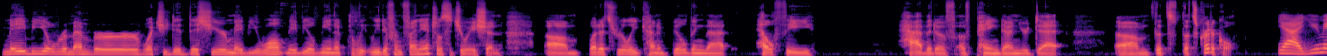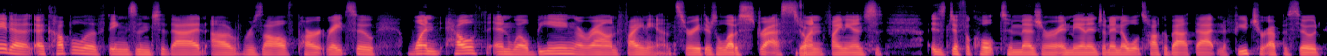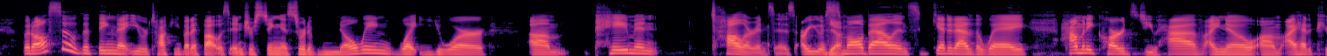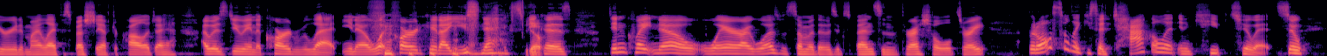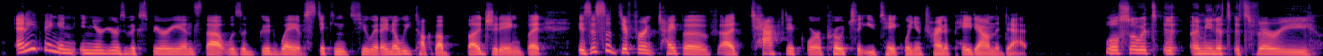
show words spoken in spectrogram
maybe you'll remember what you did this year maybe you won't maybe you'll be in a completely different financial situation um, but it's really kind of building that healthy habit of of paying down your debt um, that's that's critical Yeah, you made a, a couple of things into that uh, resolve part, right? So, one, health and well being around finance, right? There's a lot of stress Yep. when finance is difficult to measure and manage. And I know we'll talk about that in a future episode. But also, the thing that you were talking about I thought was interesting is sort of knowing what your um, payment tolerance is. Are you a Yeah. small balance? Get it out of the way. How many cards do you have? I know um, I had a period in my life, especially after college. I I was doing the card roulette. You know, what card could I use next? Yep. Because didn't quite know where I was with some of those expense and the thresholds, right? But also, like you said, tackle it and keep to it. So anything in, in your years of experience that was a good way of sticking to it? I know we talk about budgeting, but is this a different type of uh, tactic or approach that you take when you're trying to pay down the debt? Well, so it's it, I mean it's it's very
